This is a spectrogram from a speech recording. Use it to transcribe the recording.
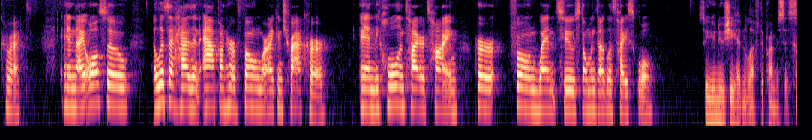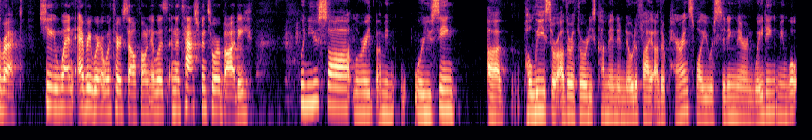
Correct. And I also, Alyssa has an app on her phone where I can track her. And the whole entire time, her phone went to Stoneman Douglas High School. So you knew she hadn't left the premises. Correct. She went everywhere with her cell phone. It was an attachment to her body. When you saw Lori, I mean, were you seeing uh, police or other authorities come in and notify other parents while you were sitting there and waiting? I mean, what?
